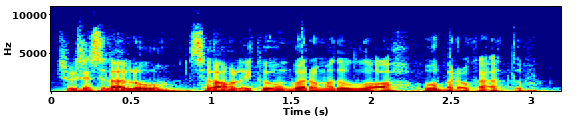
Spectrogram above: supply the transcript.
Sukses selalu. Assalamualaikum warahmatullahi wabarakatuh.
